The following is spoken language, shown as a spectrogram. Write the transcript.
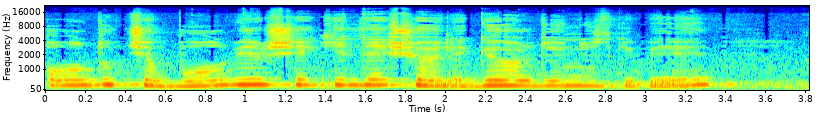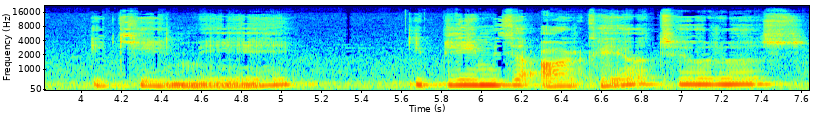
Oldukça bol bir şekilde şöyle gördüğünüz gibi iki ilmeği ipliğimizi arkaya atıyoruz.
